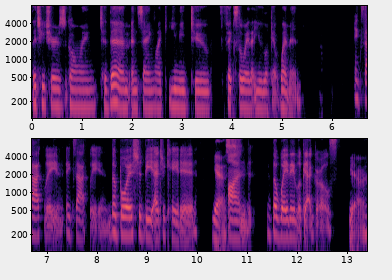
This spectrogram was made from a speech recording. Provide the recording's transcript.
the teachers going to them and saying like you need to fix the way that you look at women. Exactly exactly. The boys should be educated yes. on the way they look at girls yeah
